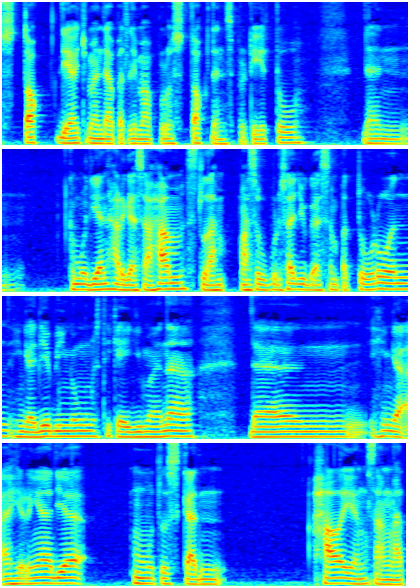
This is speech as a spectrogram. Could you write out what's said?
stok dia cuma dapat 50 stok dan seperti itu. Dan kemudian harga saham setelah masuk bursa juga sempat turun hingga dia bingung mesti kayak gimana. Dan hingga akhirnya dia memutuskan hal yang sangat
